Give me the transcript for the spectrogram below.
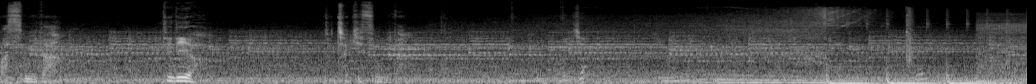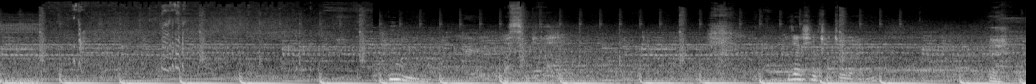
왔습니다 드디어 도착했습니다 어디죠? 음, 맞습니다. 화장실 저쪽에 있네.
